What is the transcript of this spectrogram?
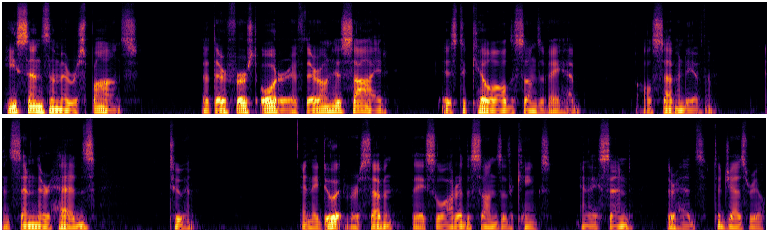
He sends them a response that their first order, if they're on his side, is to kill all the sons of Ahab, all 70 of them, and send their heads to him. And they do it. Verse 7 they slaughter the sons of the kings, and they send their heads to Jezreel.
